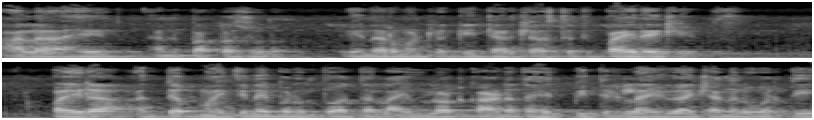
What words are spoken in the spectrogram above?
आला आहे. आणि बाकासूर येणार म्हटलं की चर्चा असते ती पायऱ्याची पायरा अद्याप माहिती नाही परंतु आता लाईव्ह लॉट काढत आहेत. पित्री लाईव्ह या चॅनलवरती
